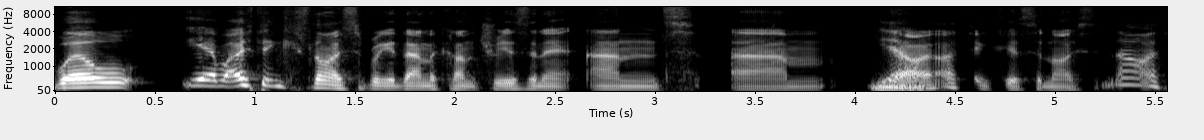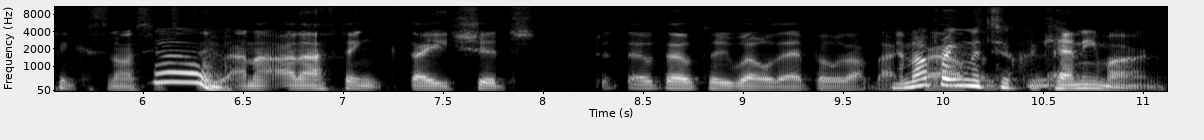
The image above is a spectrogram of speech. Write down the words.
Well, yeah, but I think it's nice to bring it down the country, isn't it? And um, yeah, yeah I, I, think it's a nice. No, I think it's a nice thing to do, and I, and I think they should. They'll, they'll do well there. Build up that. They're not bringing it to Kenny Martin.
